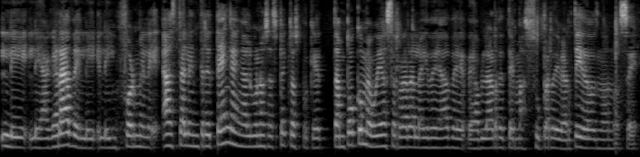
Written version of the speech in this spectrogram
le, agrade, le, informe, hasta le entretenga en algunos aspectos, porque tampoco me voy a cerrar a la idea de, hablar de temas súper divertidos, ¿no? No sé.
